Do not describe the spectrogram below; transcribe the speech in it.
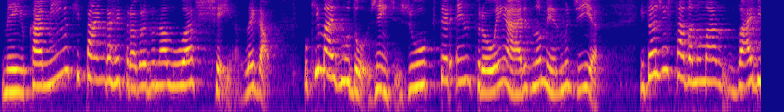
meio caminho que tá ainda retrógrado na lua cheia. Legal. O que mais mudou? Gente, Júpiter entrou em Ares no mesmo dia. Então a gente estava numa vibe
